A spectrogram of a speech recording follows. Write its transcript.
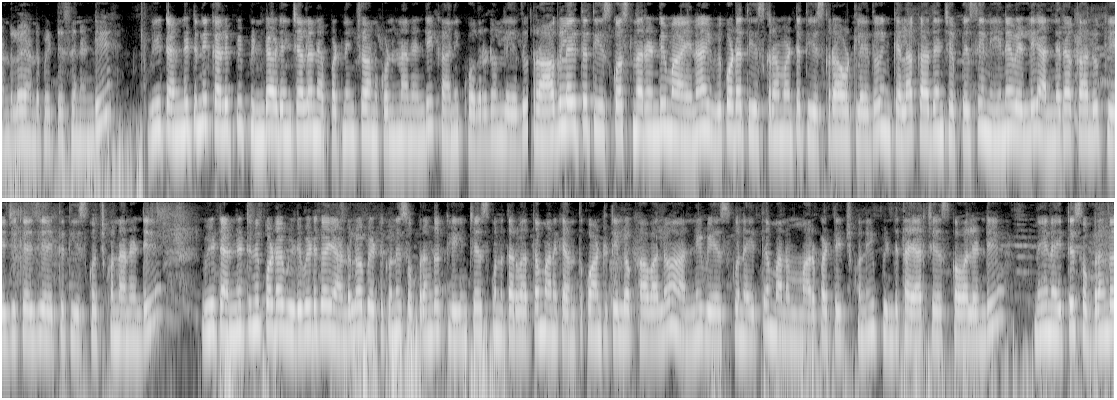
ఎండలో ఎండబెట్టేశానండి. వీటన్నిటినీ కలిపి పిండి ఆడించాలని ఎప్పటి నుంచో అనుకుంటున్నానండి కానీ కుదరడం లేదు. రాగులు అయితే తీసుకొస్తున్నారండి మా ఆయన ఇవి కూడా తీసుకురామంటే తీసుకురావట్లేదు. ఇంకెలా కాదని చెప్పేసి నేనే వెళ్ళి అన్ని రకాలు కేజీ కేజీ అయితే తీసుకొచ్చుకున్నానండి. వీటన్నిటిని కూడా విడివిడిగా ఎండలో పెట్టుకుని శుభ్రంగా క్లీన్ చేసుకున్న తర్వాత మనకి ఎంత క్వాంటిటీలో కావాలో అన్నీ వేసుకుని అయితే మనం మరపట్టించుకుని పిండి తయారు చేసుకోవాలండి. నేనైతే శుభ్రంగా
